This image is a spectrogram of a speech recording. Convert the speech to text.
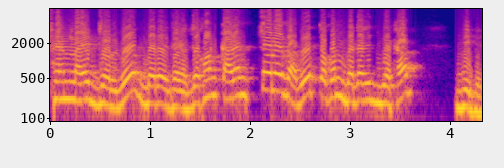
ফ্যান লাইট জ্বলবে ব্যাটারি থেকে। যখন কারেন্ট চলে যাবে, তখন ব্যাটারি ব্যাকআপ দিবে।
